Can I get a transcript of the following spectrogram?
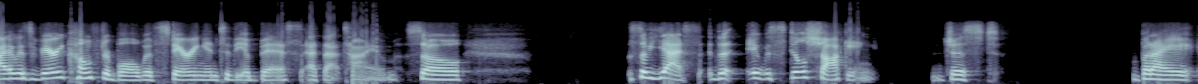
i was very comfortable with staring into the abyss at that time. So so yes the it was still shocking. Just but i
